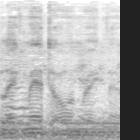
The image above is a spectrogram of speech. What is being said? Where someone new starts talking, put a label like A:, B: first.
A: Black man Black Manta on right now.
